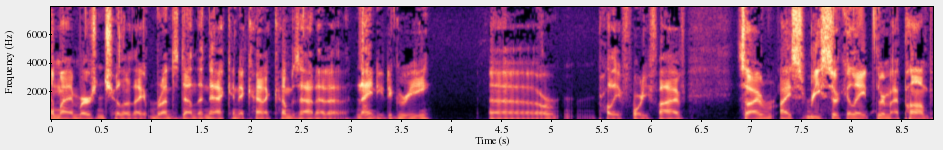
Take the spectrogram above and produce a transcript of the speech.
on my immersion chiller that runs down the neck, and it kind of comes out at a 90 degree, uh, or probably a 45. So I, I recirculate through my pump,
